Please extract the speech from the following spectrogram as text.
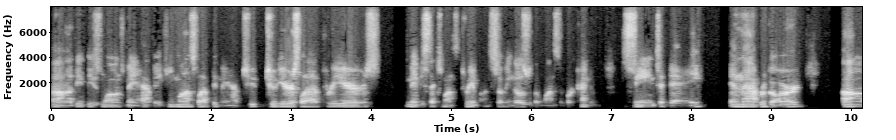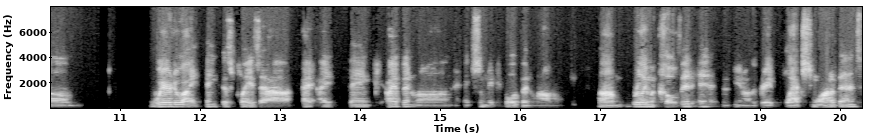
Uh, these loans may have 18 months left, they may have two two years left, three years, maybe six months, three months. So, I mean, those are the ones that we're kind of seeing today in that regard. Um, where do I think this plays out? I, I, think I've been wrong. I think so many people have been wrong. Um, really, when COVID hit, you know, the great black swan event,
